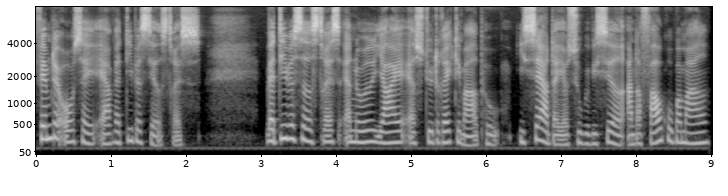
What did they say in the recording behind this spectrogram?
Femte årsag er værdibaseret stress. Værdibaseret stress er noget, jeg er stødt rigtig meget på, især da jeg superviserede andre faggrupper meget.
